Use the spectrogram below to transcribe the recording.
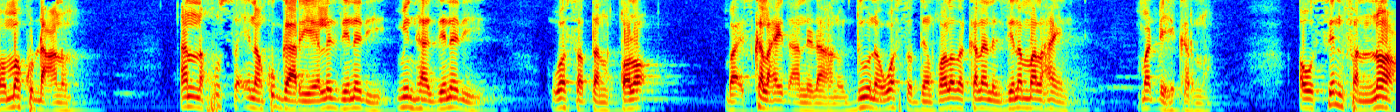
oo ma ku dhacno an nakhusa inaan ku gaar yeelo zinadii minhaa zinadii wasatan qolo. Baa iska lahayd aan idhaahno duuna wasatin qolada kalena zina ma lahayn ma dhihi karno. Aw sinfan nooc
